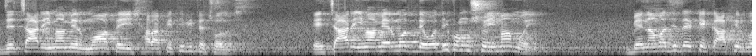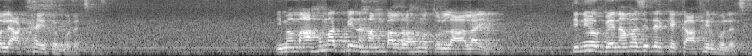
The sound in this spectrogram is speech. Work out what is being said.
যে চার ইমামের মত এই সারা পৃথিবীতে চলছে। এই চার ইমামের মধ্যে অধিকাংশ ইমামই বেনামাজিদেরকে কাফির বলে আখ্যায়িত করেছে। ইমাম আহমদ বিন হাম্বাল রহমতুল্লাহ আলাই, তিনিও বেনামাজিদেরকে কাফির বলেছেন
